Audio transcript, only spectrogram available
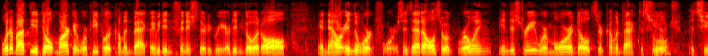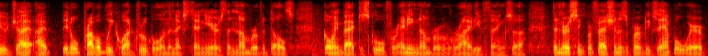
What about the adult market where people are coming back, maybe didn't finish their degree or didn't go at all, and now are in the workforce? Is that also a growing industry where more adults are coming back to school? It's Huge. It's huge. I, I, it'll probably quadruple in the next 10 years the number of adults going back to school for any number of variety of things. Uh, the nursing profession is a perfect example where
